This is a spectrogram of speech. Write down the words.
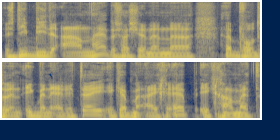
Dus die bieden aan. Hè, dus als je een, bijvoorbeeld, ik ben RET, ik heb mijn eigen app, ik ga met,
